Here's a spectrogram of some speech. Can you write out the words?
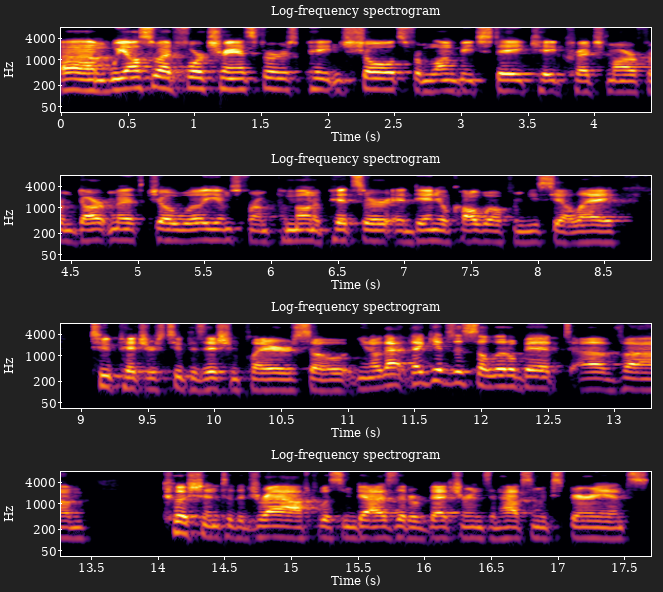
um, we also had four transfers Peyton Schultz from Long Beach State, Cade Kretschmar from Dartmouth, Joe Williams from Pomona Pitzer, and Daniel Caldwell from UCLA. Two pitchers, two position players. So, you know, that, that gives us a little bit of um, cushion to the draft with some guys that are veterans and have some experience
